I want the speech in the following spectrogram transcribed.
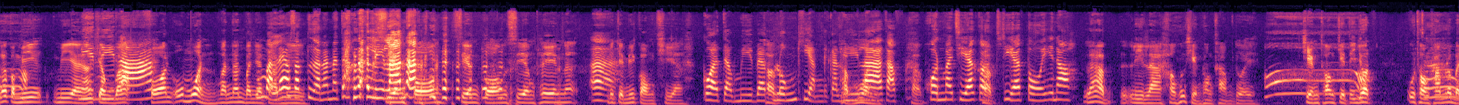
แล้วก็มีมีอะไรมีนะจังหวะลีลา ฟ้อนโอ้ม่วนวันนั้นบรรคุยาณกาบัศตแล้วสักดีเตือนนั้นนะเจ้านะลีเสีลายงนะกลองเสียงกลองเสียงเพลงนะอ่ามันจะมีกองเชียร์ กว่าจะมีแบบครับลงเขียงกับครับลีลากับ ครับคนมาเชียร์กับครับ เชียร์โตยเนาะ ลาบลีลาเฮาคือเขียงทองคำตัวเองเขียงทองเกียรติยศอู้ทองคำแล้วบ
